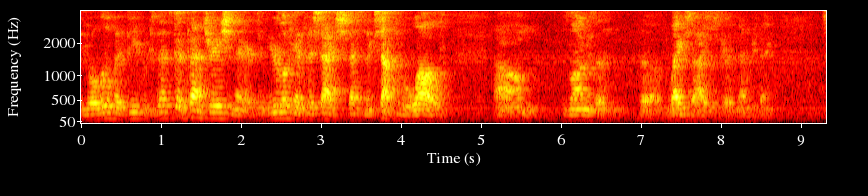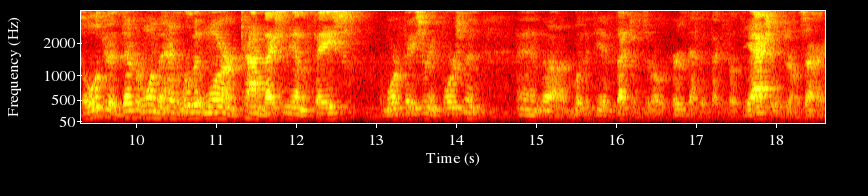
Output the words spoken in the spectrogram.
you go a little bit deeper, because that's good penetration there. If you're looking at this edge, that's an acceptable weld, as long as the, the leg size was good and everything. So we'll look at a different one that has a little bit more convexity on the face, more face reinforcement, and, uh, look at the effective throat, or not the effective throat, the actual throat, sorry.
